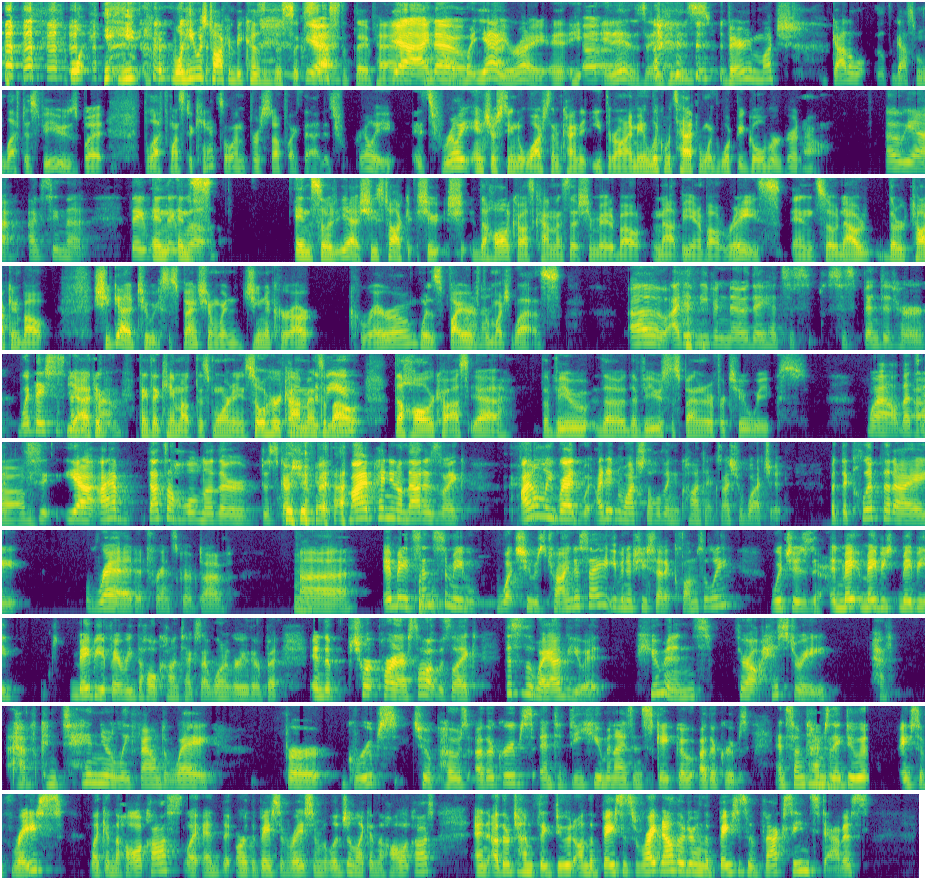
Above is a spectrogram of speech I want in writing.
Well he, he well he was talking because of the success Yeah. that they've had Yeah, I you know. but yeah you're right. It, Uh. it is and he's very much got a, got some leftist views but the left wants to cancel him for stuff like that. It's really it's really interesting to watch them kind of eat their own. I mean look what's happened with whoopi goldberg right now. Oh yeah i've seen that. They and they and will and so yeah she's talking she, she the holocaust comments that she made about not being about race and so now they're talking about she got a two week suspension when gina Carrar- Carano was fired for much less oh i didn't even know they had sus- suspended her what they suspended yeah i think from i think that came out this morning so her From comments View? about the holocaust yeah the view the the view suspended her for two weeks Wow, that's. Um, yeah, I have that's a whole nother discussion. Yeah. But my opinion on that is like I only read I didn't watch the whole thing in context. I should watch it. But the clip that I read a transcript of, Mhm. uh, it made sense to me what she was trying to say, even if she said it clumsily, which is Yeah. and may, maybe maybe maybe if I read the whole context, I won't agree with her. But in the short part I saw, it was like this is the way I view it. Humans throughout history have have continually found a way for groups to oppose other groups and to dehumanize and scapegoat other groups. And sometimes Mm-hmm. they do it on the base of race, like in the Holocaust, like and the, or the base of race and religion, like in the Holocaust. And other times they do it on the basis. Right now, they're doing the basis of vaccine status,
